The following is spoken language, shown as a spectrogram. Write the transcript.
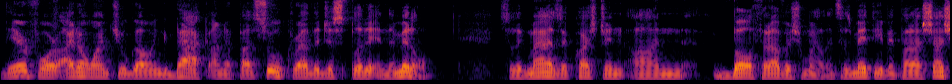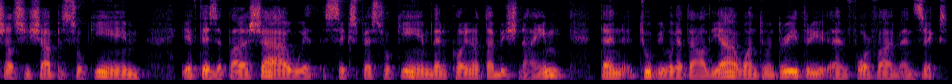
Therefore, I don't want you going back on a pasuk. Rather, just split it in the middle. So the Gemara has a question on both Rav and Shmuel. It says, Meti parasha shel shisha pesukim. If there's a parasha with six pesukim, then korinota bishnaim. Then two people get the aliyah, one, two, and three, three, and four, five, and six.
